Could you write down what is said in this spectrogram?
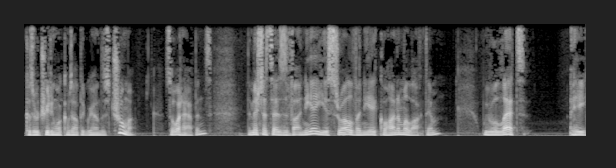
because we're treating what comes out the ground as truma. So what happens? The Mishnah says, "Vaniya Yisrael, vaniya Kohanim malaktim." We will let a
